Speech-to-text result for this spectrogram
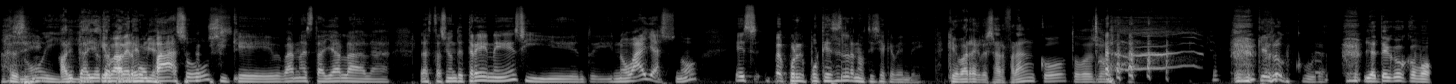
Ah, y, que va a haber bombazos y que van a estallar la, la, estación de trenes y, no vayas, ¿no? Es porque esa es la noticia que vende. Que va a regresar Franco, todo eso. Qué locura. Ya tengo como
